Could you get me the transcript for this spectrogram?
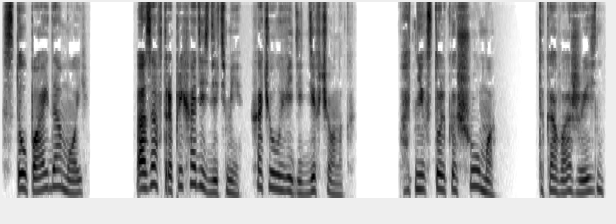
«Ступай домой. А завтра приходи с детьми, хочу увидеть девчонок. От них столько шума. Такова жизнь».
